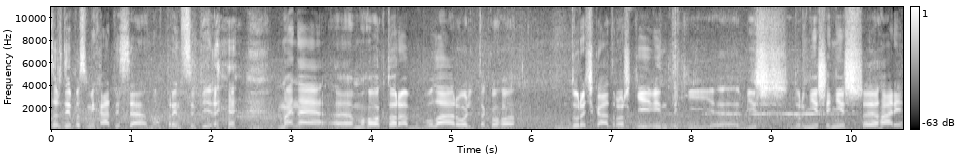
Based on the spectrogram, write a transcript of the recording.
завжди посміхатися. Ну, в принципі, в мене мого актора була роль такого. Дурачка трошки, він такий е, більш дурніший, ніж е, Гаррі.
